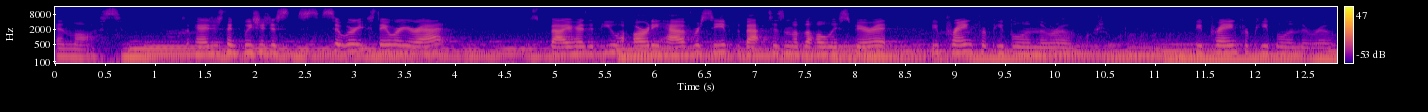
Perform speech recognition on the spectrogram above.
and loss. It's okay. I just think we should just sit where, stay where you're at. Just bow your heads. If you already have received the baptism of the Holy Spirit, be praying for people in the room. Be praying for people in the room.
